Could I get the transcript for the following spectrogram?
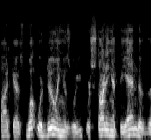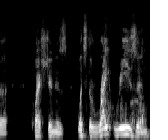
podcast, what we're doing is we, we're starting at the end of the question is what's the right reason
